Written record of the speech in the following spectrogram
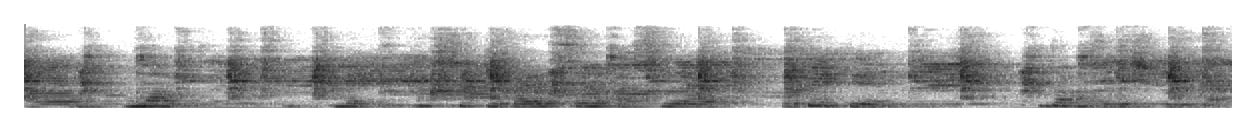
Ah, uma. Bem, acho que parece assim. é- Repete, não vou conseguir explicar.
